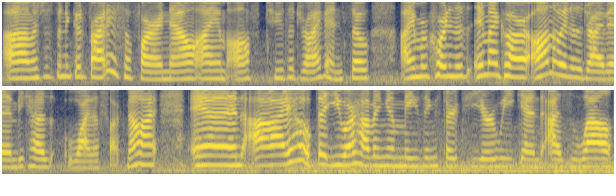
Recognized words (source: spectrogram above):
Um, it's just been a good Friday so far, and now I am off to the drive-in. So I'm recording this in my car on the way to the drive-in because why the fuck not? And I hope that you are having an amazing start to your weekend as well.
